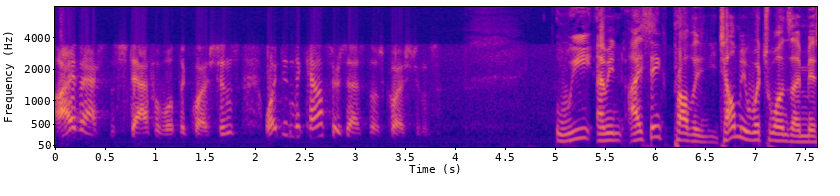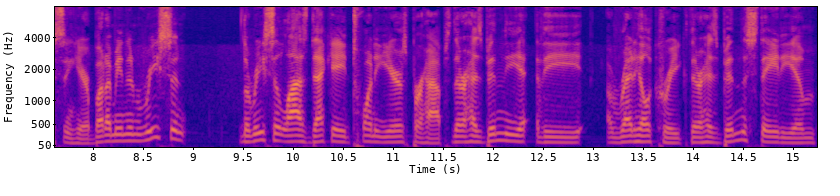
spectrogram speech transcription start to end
I've asked the staff about the questions. Why didn't the counselors ask those questions? we i mean i think probably tell me which ones i'm missing here but i mean in recent the recent last decade 20 years perhaps there has been the the red hill creek there has been the stadium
